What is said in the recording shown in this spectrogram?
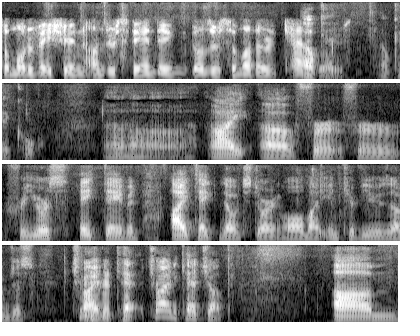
some motivation, understanding. Those are some other categories. Okay, Okay. cool. Uh, I uh, for for for your sake, David, I take notes during all my interviews. I'm just trying to ca- trying to catch up. Um,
